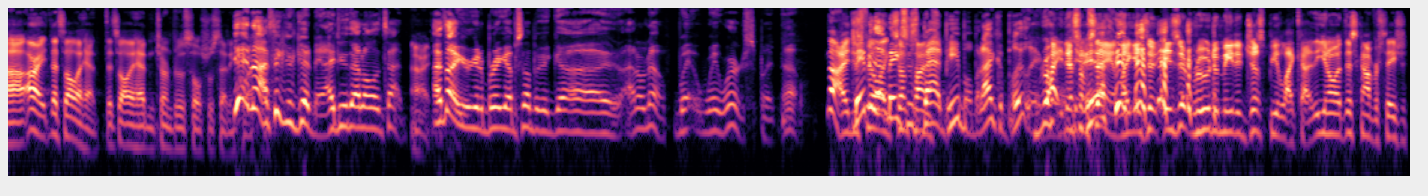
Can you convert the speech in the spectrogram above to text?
Uh, all right. That's all I had. That's all I had in terms of the social setting. Yeah, no, I think you're good, man. I do that all the time. All right. I thought you were going to bring up something, uh, I don't know, way, way worse, but no. No, I just Maybe feel that like makes us bad people, but I completely agree Right, that's what I'm saying. Like, is it, is it rude of me to just be like, uh, you know what, this conversation?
